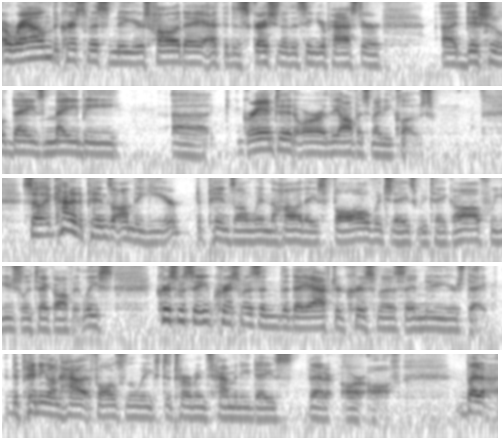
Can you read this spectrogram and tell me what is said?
around the christmas new year's holiday at the discretion of the senior pastor additional days may be uh, granted or the office may be closed so it kind of depends on the year, depends on when the holidays fall, which days we take off. We usually take off at least Christmas Eve, Christmas, and the day after Christmas and New Year's Day. Depending on how it falls in the weeks, determines how many days that are off. But uh,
